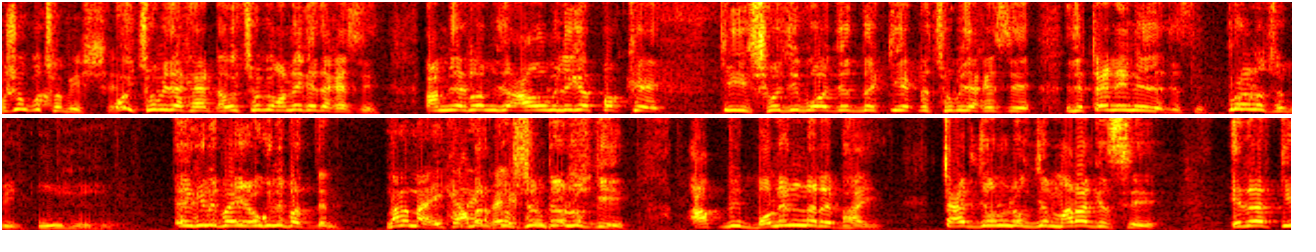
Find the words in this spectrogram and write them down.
অসংখ্য ছবি এসছে। ওই ছবি দেখেন ওই ছবি অনেকে দেখাইছে। আমি দেখলাম যে আওয়ামী লীগের পক্ষে কি সজীব ওয়াজেদ কি একটা ছবি দেখাইছে যে টেনে নিয়ে পুরানো ছবি। এগুলি ভাই ওগুলি বাদ দেন। না না এখানে আমার কোশ্চেনটা হলো কি আপনি বলেন না রে ভাই চারজন লোক যে মারা গেছে এরা কি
